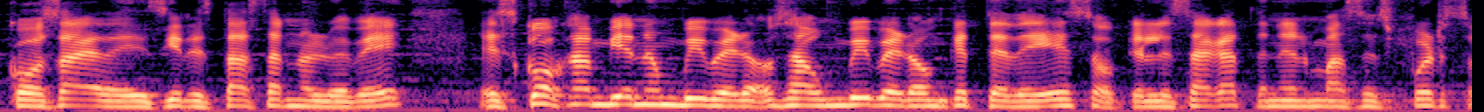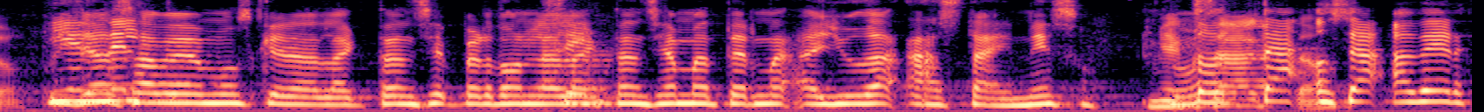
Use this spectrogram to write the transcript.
cosa de decir está sano el bebé, escojan bien un biberón, o sea, un biberón que te dé eso, que les haga tener más esfuerzo. Y, ya sabemos que la lactancia, perdón, la lactancia materna ayuda hasta en eso. Exacto. o sea, a ver,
